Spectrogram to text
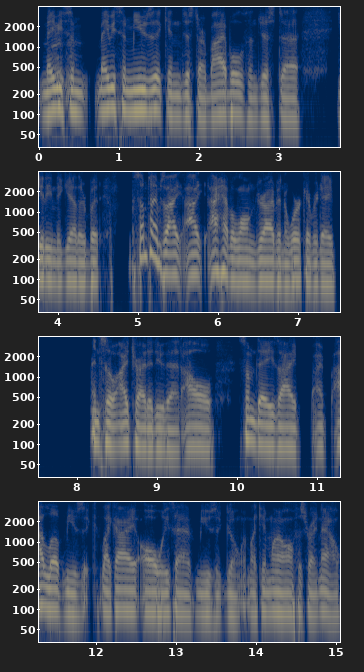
maybe mm-hmm. some maybe some music and just our Bibles and just uh, getting together. But sometimes I, I I have a long drive into work every day, and so I try to do that. I'll some days I I, I love music, like I always have music going. Like in my office right now,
